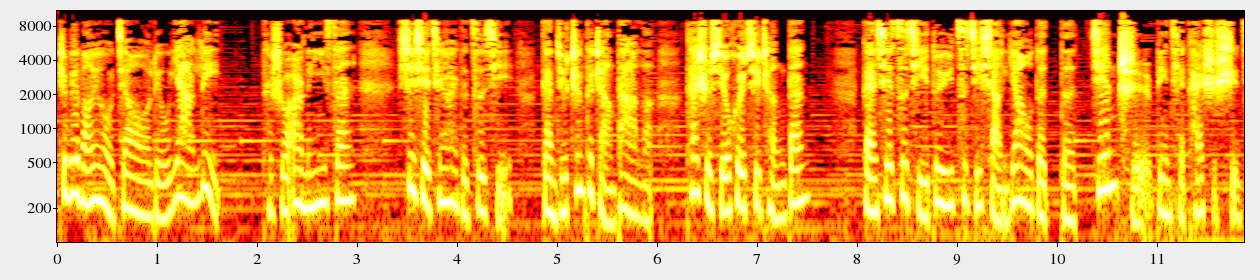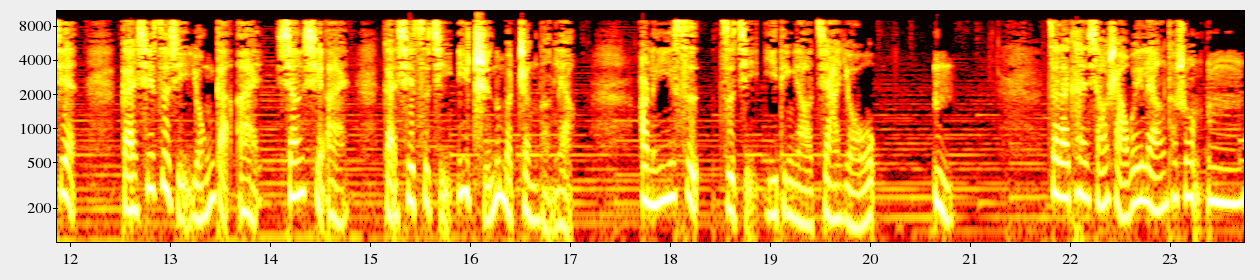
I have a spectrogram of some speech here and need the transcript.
这位网友叫刘亚丽，他说：“二零一三，谢谢亲爱的自己，感觉真的长大了，开始学会去承担。感谢自己对于自己想要的的坚持，并且开始实践。感谢自己勇敢爱，相信爱。感谢自己一直那么正能量。二零一四，自己一定要加油。”嗯。再来看小傻微凉，他说：“嗯，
